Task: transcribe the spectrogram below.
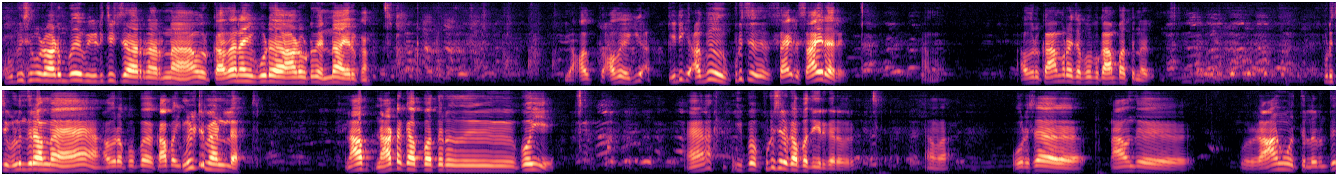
ப்ரொடியூசர் கூட ஆடும்போது இப்போ இடிச்சு இடிச்சு ஆடுறாருன்னா ஒரு கதாநாயகன் கூட ஆட விட்டது என்ன ஆயிருக்கும்? அவ- இடி இடிக்க அவ பிடிச்ச சாய் சாயிறாரு. ஆமாம் அவர் காமராஜ் அப்பப்போ காப்பாற்றினார் பிடிச்சி விழுந்துடாமல் அவர் அப்பப்போ காப்பா மிலிட்ரி மேனில் நான் நாட்டை காப்பாற்றுறது போய் இப்போ பிடிச்சரை காப்பாற்றிருக்கார் அவர். ஆமாம் ஒரு சார் நான் வந்து ஒரு இராணுவத்திலேருந்து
